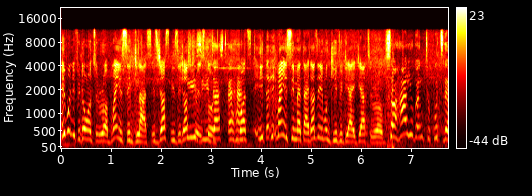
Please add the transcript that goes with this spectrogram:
even if you don't want to rub, when you see glass, it's just easy, just Easy, you stone. just, uh-huh. But it, when you see metal, it doesn't even give you the idea to rub. so how are you going to put the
